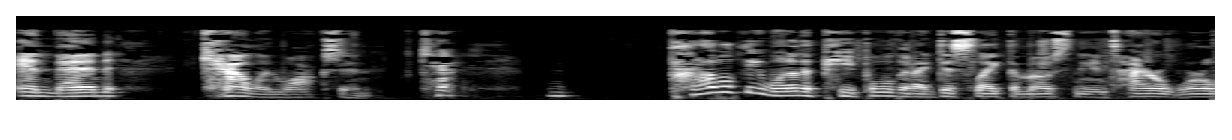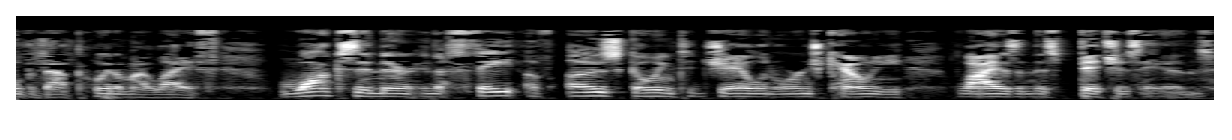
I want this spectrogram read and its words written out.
And then Callan walks in. Probably one of the people that I dislike the most in the entire world at that point of my life walks in there and the fate of us going to jail in Orange County lies in this bitch's hands.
